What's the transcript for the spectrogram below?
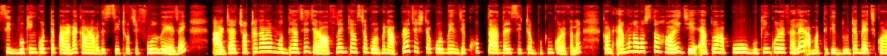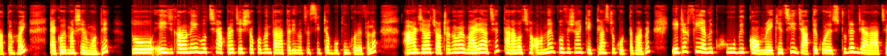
সিট বুকিং করতে পারে না। কারণ আমাদের সিট হচ্ছে ফুল হয়ে যায়। আর যারা চট্টগ্রামের মধ্যে আছে, যারা অফলাইন ক্লাসটা করবেন, আপনারা চেষ্টা করবেন যে খুব তাড়াতাড়ি সিটটা বুকিং করে ফেলার। কারণ এমন অবস্থা হয় যে এত আপু বুকিং করে ফেলে, আমার থেকে দুইটা ব্যাচ করাতে হয় একই মাসের মধ্যে। তো এই কারণেই হচ্ছে আপনারা চেষ্টা করবেন তাড়াতাড়ি হচ্ছে সিটটা বুকিং করে ফেলার। আর যারা চট্টগ্রামের বাইরে আছেন, তারা হচ্ছে অনলাইন প্রফেশনাল কেক ক্লাসটা করতে পারবেন। এটার ফি আমি খুবই কম রেখেছি যাতে করে স্টুডেন্ট যারা আছে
